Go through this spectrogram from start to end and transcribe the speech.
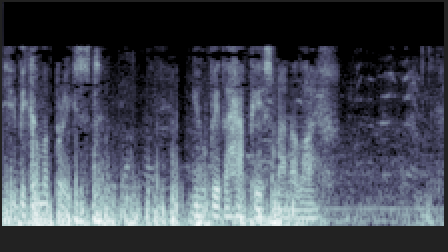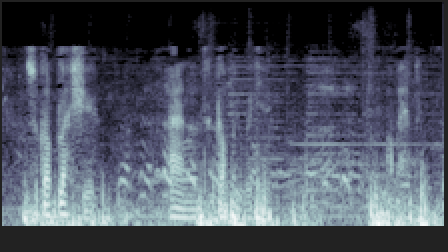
if you become a priest, you'll be the happiest man alive. So God bless you, and God be with you. Amen.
